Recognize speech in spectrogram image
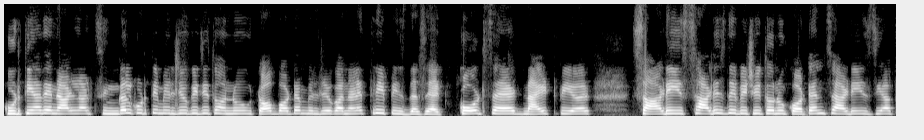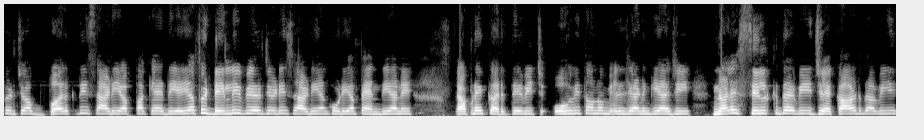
ਕੁੜਤੀਆਂ ਦੇ ਨਾਲ ਨਾਲ ਸਿੰਗਲ ਕੁੜਤੀ ਮਿਲ ਜੂਗੀ ਜੀ ਤੁਹਾਨੂੰ ਟੌਪ ਬਾਟਮ ਮਿਲ ਜੂਗਾ, ਨਾਲੇ 3 ਪੀਸ ਦਾ set coat set night wear sari, saris ਦੇ ਵਿੱਚ ਵੀ ਤੁਹਾਨੂੰ ਕਾਟਨ ਸਾੜੀਜ਼ ਜਾਂ ਫਿਰ ਜੋ ਵਰਕ ਦੀ ਸਾੜੀ ਆਪਾਂ ਕਹਿ ਦਈਏ ਜਾਂ ਫਿਰ ਡੇਲੀ ਵੇਅਰ ਜਿਹੜੀ ਸਾੜੀਆਂ ਕੁੜੀਆਂ ਪਹਿਨਦੀਆਂ ਨੇ, ਆਪਣੇ ਘਰ ਦੇ ਵਿੱਚ ਉਹ ਵੀ ਤੁਹਾਨੂੰ ਮਿਲ ਜਾਣਗੀਆਂ ਜੀ। ਨਾਲੇ ਸਿਲਕ ਦਾ ਵੀ ਜੈ ਜੈਕਾਰਡ ਦਾ ਵੀ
